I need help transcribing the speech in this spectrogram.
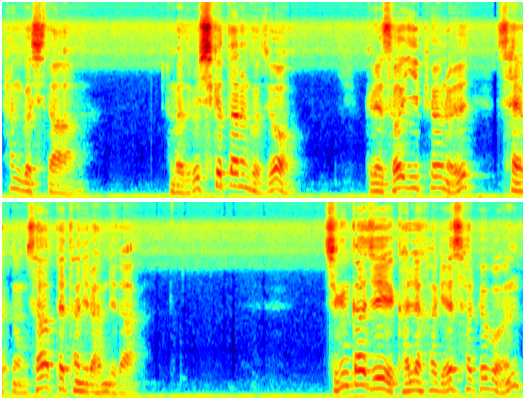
한 것이다. 한마디로 시켰다는 거죠. 그래서 이 표현을 사역동사 패턴이라 합니다. 지금까지 간략하게 살펴본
